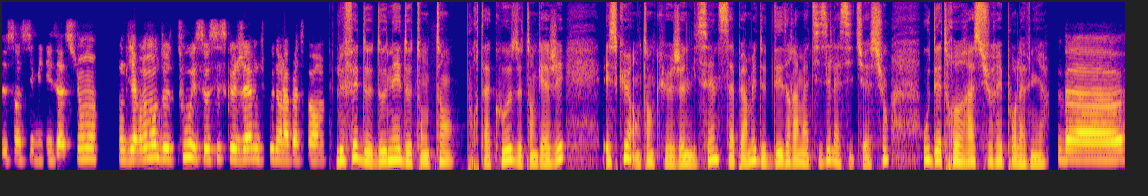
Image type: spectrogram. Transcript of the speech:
de sensibilisation. Donc il y a vraiment de tout et c'est aussi ce que j'aime du coup dans la plateforme. Le fait de donner de ton temps pour ta cause, de t'engager, est-ce que en tant que jeune lycéenne, ça permet de dédramatiser la situation ou d'être rassurée pour l'avenir? Bah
